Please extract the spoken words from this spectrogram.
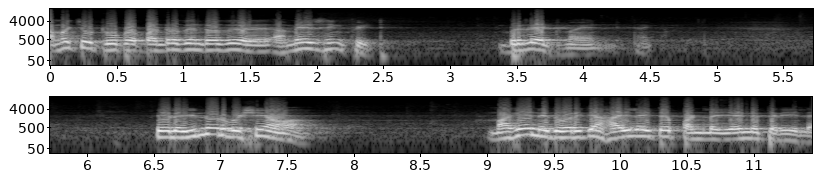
அமைச்சர் ட்ரூப்பை பண்ணுறதுன்றது அமேசிங் ஃபீட் பிரில்லியன்ட் மைண்ட் இதில் இன்னொரு விஷயம். மகன் இது வரைக்கும் ஹைலைட்டே பண்ணல ஏன்னு தெரியல.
